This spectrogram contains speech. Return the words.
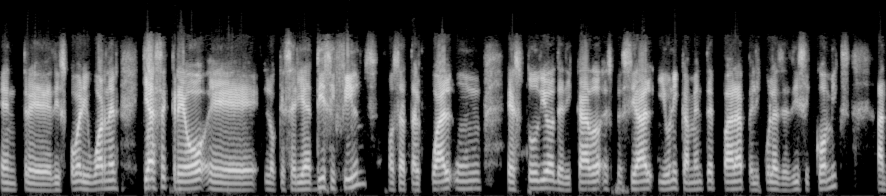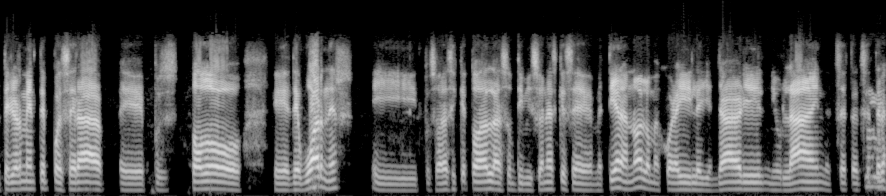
entre Discovery y Warner ya se creó eh, lo que sería DC Films, o sea, tal cual un estudio dedicado especial y únicamente para películas de DC Comics. Anteriormente pues era eh, pues todo de Warner, y pues ahora sí que todas las subdivisiones que se metieran, ¿no? A lo mejor ahí Legendary, New Line, etcétera, etcétera.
